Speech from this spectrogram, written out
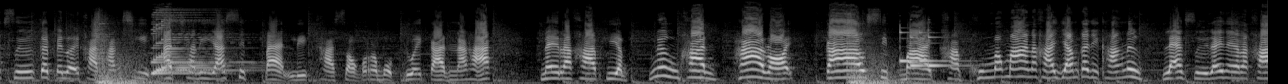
กซื้อกันไปเลยค่ะ ทั้งฉีดอัจฉริยะ 18 ลิตรค่ะ 2 ระบบด้วยกันนะคะ ในราคาเพียง 1,500 90 บาทค่ะคุ้มมาก ๆ นะคะ ย้ำกันอีกครั้งหนึ่งแลกซื้อได้ในราคา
